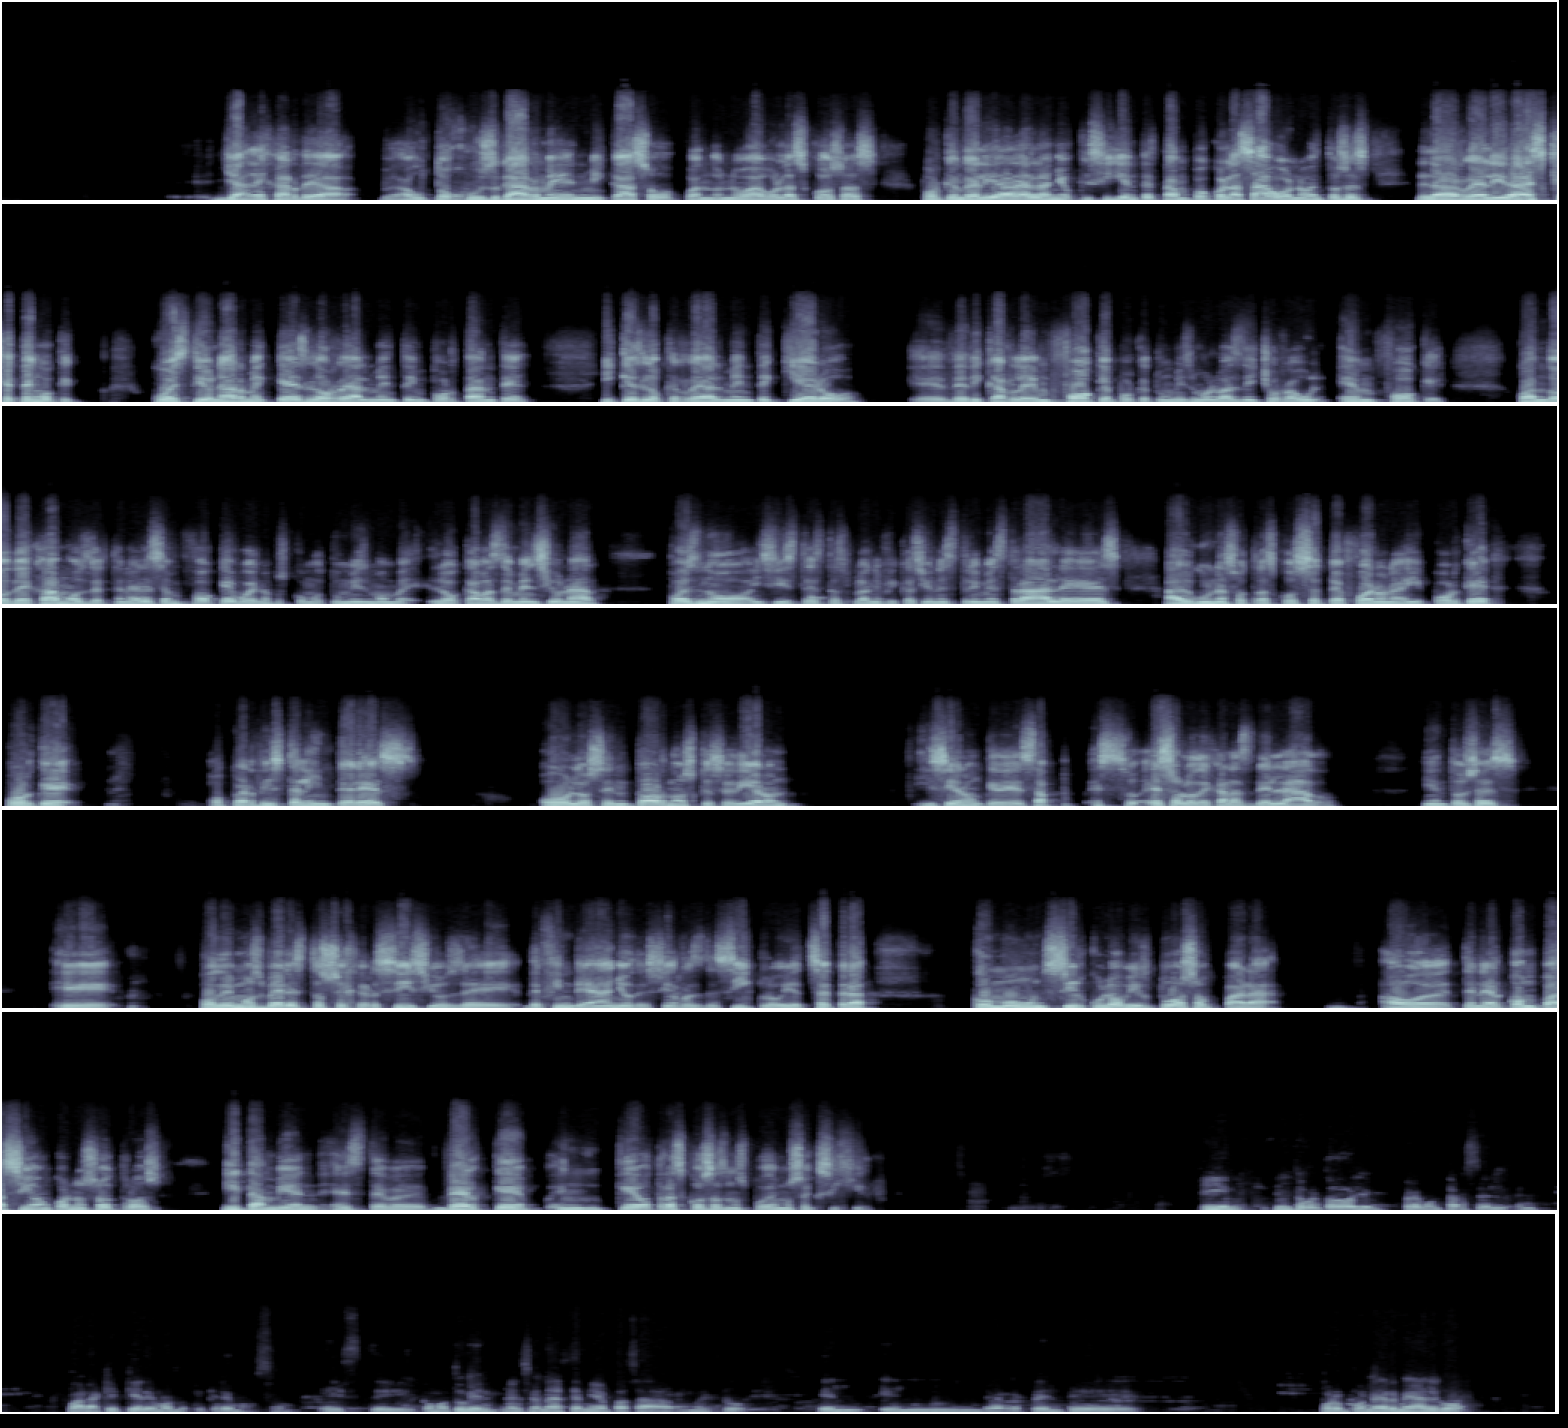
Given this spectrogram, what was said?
ya dejar de autojuzgarme, en mi caso, cuando no hago las cosas, porque en realidad al año siguiente tampoco las hago, ¿no? Entonces, la realidad es que tengo que cuestionarme qué es lo realmente importante y qué es lo que realmente quiero eh, dedicarle enfoque, porque tú mismo lo has dicho, Raúl, enfoque. Cuando dejamos de tener ese enfoque, bueno, pues como tú mismo lo acabas de mencionar, pues no hiciste estas planificaciones trimestrales, algunas otras cosas se te fueron ahí, ¿por qué? Porque o perdiste el interés o los entornos que se dieron hicieron que esa, eso, eso lo dejaras de lado. Y entonces, eh, podemos ver estos ejercicios de, fin de año, de cierres de ciclo y etcétera, como un círculo virtuoso para ah, tener compasión con nosotros y también este, ver qué, en qué otras cosas nos podemos exigir. Y sobre todo preguntarse el, para qué queremos lo que queremos. Este, como tú bien mencionaste, a mí me pasa mucho el, el de repente proponerme algo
